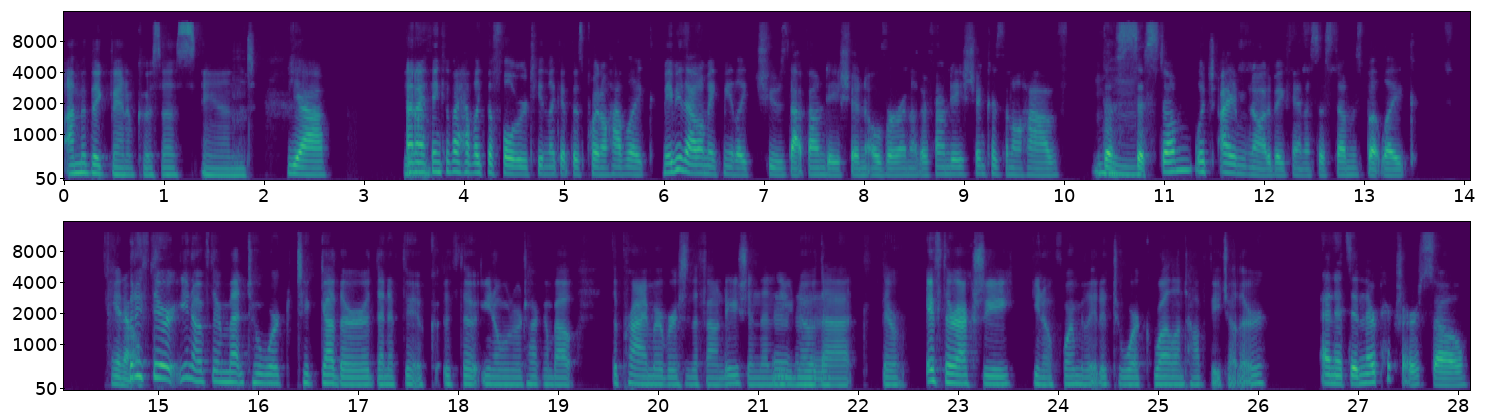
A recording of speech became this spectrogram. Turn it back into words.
I'm a big fan of Kosas and Yeah. And I think if I have like the full routine, like at this point, I'll have like maybe that'll make me like choose that foundation over another foundation because then I'll have the Mhm. system, which I'm not a big fan of systems, but like, you know, But if they're, you know, if they're meant to work together, then if the if the, you know, when we're talking about the primer versus the foundation, then you know Mhm. that they're if they're actually, you know, formulated to work well on top of each other. and it's in their pictures, so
